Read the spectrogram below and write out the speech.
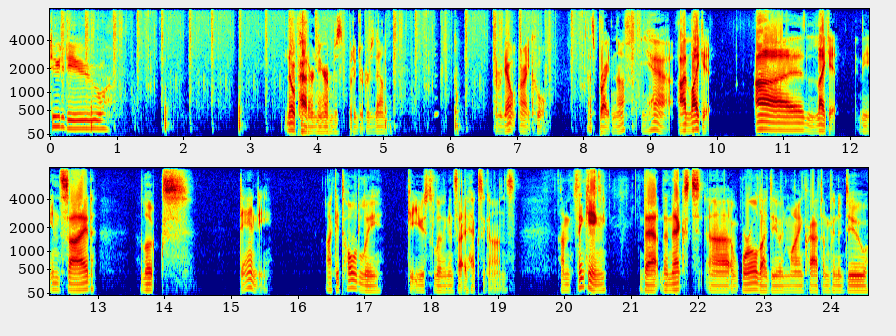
Do do do. No pattern here. I'm just putting doors down. There we go. All right, cool. That's bright enough. Yeah, I like it. I like it. The inside looks dandy. I could totally get used to living inside hexagons. I'm thinking that the next uh, world I do in Minecraft, I'm going to do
